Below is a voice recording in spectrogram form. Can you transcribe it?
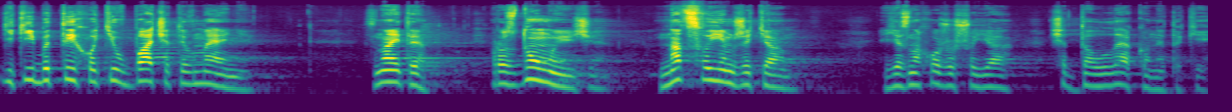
який би ти хотів бачити в мені. Знаєте, роздумуючи над своїм життям, я знаходжу, що я ще далеко не такий.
